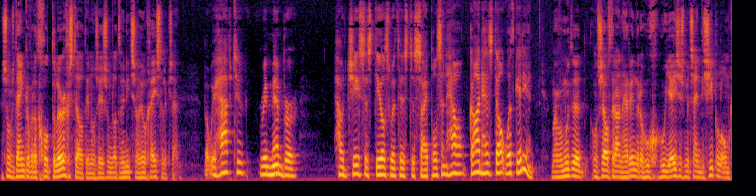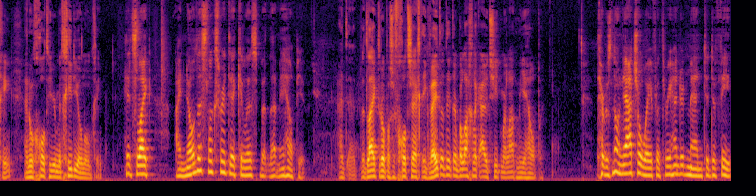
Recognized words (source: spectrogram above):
En soms denken we dat God teleurgesteld in ons is omdat we niet zo heel geestelijk zijn. But we have to remember how Jesus deals with his disciples and how God has dealt with Gideon. Maar we moeten onszelf eraan herinneren hoe, hoe Jezus met zijn discipelen omging en hoe God hier met Gideon omging. It's like, I know this looks ridiculous, but let me help you. Het, het lijkt erop alsof God zegt: Ik weet dat dit er belachelijk uitziet, maar laat me je helpen. There was no natural way for 300 men to defeat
